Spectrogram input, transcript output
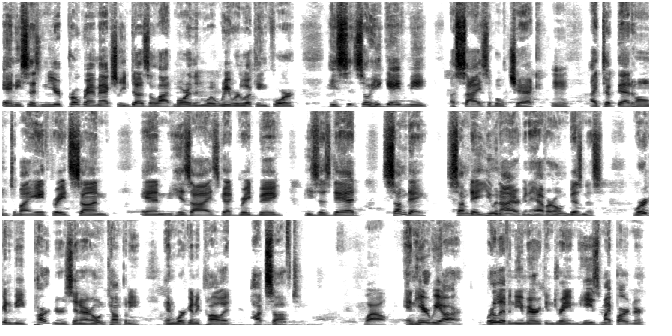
And he says, and your program actually does a lot more than what we were looking for. He said, so he gave me a sizable check. Mm. I took that home to my eighth grade son, and his eyes got great big. He says, Dad, someday, someday you and I are going to have our own business. We're going to be partners in our own company, and we're going to call it Hawksoft. Wow. And here we are. We're living the American dream. He's my partner,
